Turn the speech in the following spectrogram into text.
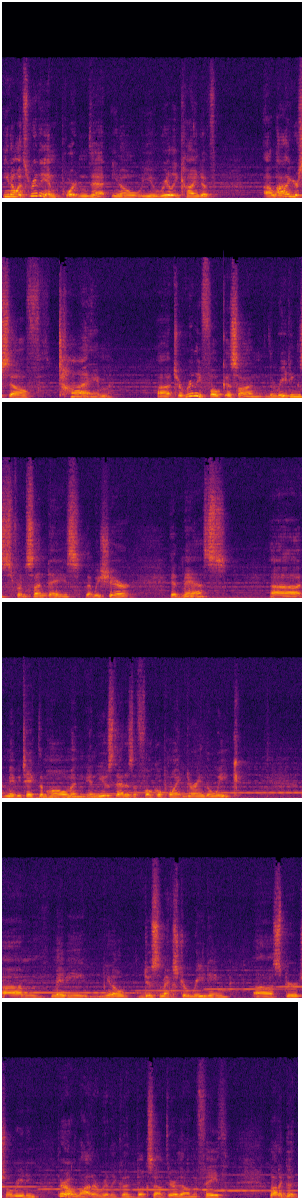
you know, it's really important that, you know, you really kind of allow yourself time uh, to really focus on the readings from Sundays that we share at Mass, uh, maybe take them home and, and, use that as a focal point during the week. Um, maybe, you know, do some extra reading, uh, spiritual reading. There are a lot of really good books out there that on the faith. A lot of good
